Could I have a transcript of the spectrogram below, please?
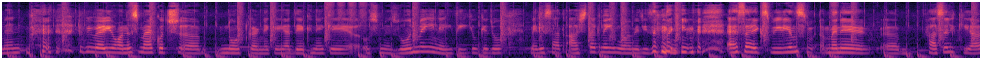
میں ٹو بی ویری آنیسٹ میں کچھ نوٹ کرنے کے یا دیکھنے کے اس میں زون میں ہی نہیں تھی، کیونکہ جو میرے ساتھ آج تک نہیں ہوا میری زندگی میں، ایسا ایکسپیرئنس میں نے حاصل کیا۔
